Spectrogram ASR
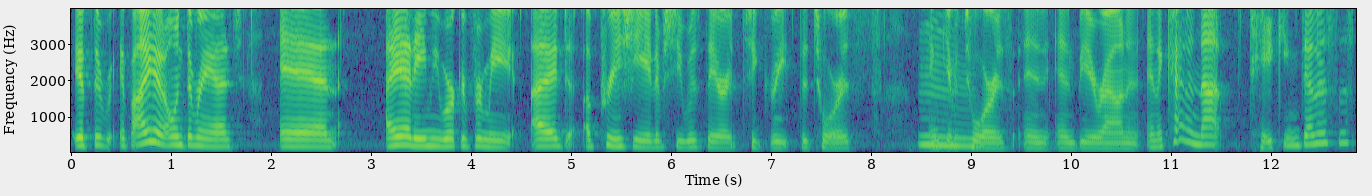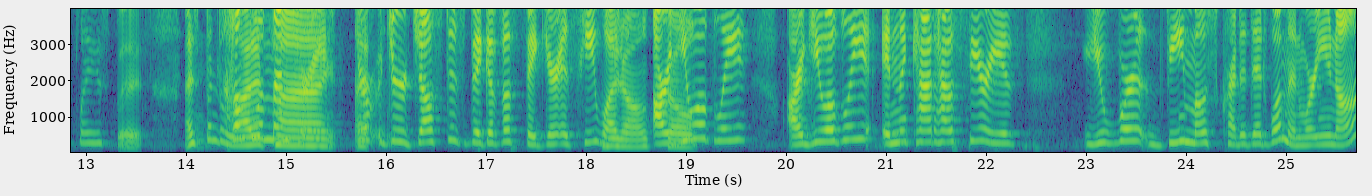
if the if I had owned the ranch and I had Amy working for me, I'd appreciate if she was there to greet the tourists and Mm. give tours and and be around and, and it kind of not taking Dennis's place, but I spend a lot of time. Complimentary. You're, you're just as big of a figure as he was. know, so- arguably, arguably, in the Cat House series, you were the most credited woman, were you not?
